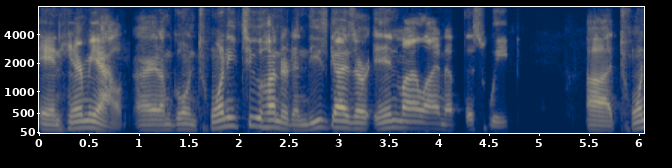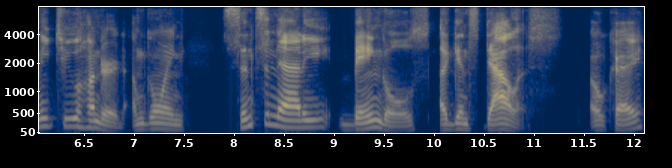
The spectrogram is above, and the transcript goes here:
And hear me out. All right, I'm going 2200, and these guys are in my lineup this week. Uh, 2200. I'm going Cincinnati Bengals against Dallas. Okay,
